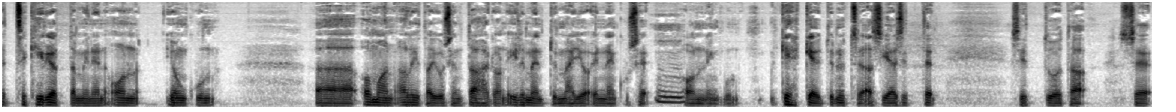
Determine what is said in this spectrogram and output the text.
että se kirjoittaminen on jonkun ää, oman alitajuisen tahdon ilmentymä jo ennen kuin se mm. on niin kuin kehkeytynyt se asia. Ja sitten sit tuota, se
